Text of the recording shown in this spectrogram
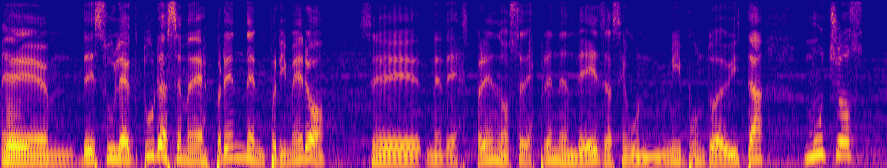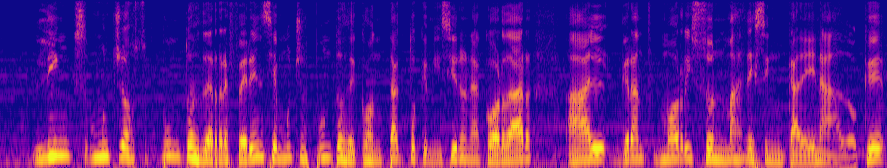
eh, de su lectura se me desprenden primero, se me desprenden o se desprenden de ella, según mi punto de vista, muchos links, muchos puntos de referencia, muchos puntos de contacto que me hicieron acordar al Grant Morrison más desencadenado, que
